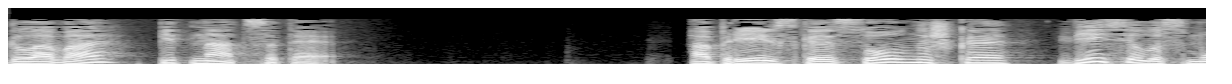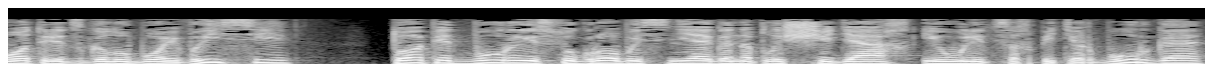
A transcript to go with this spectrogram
Глава 15 Апрельское солнышко весело смотрит с голубой выси, топит бурые сугробы снега на площадях и улицах Петербурга,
